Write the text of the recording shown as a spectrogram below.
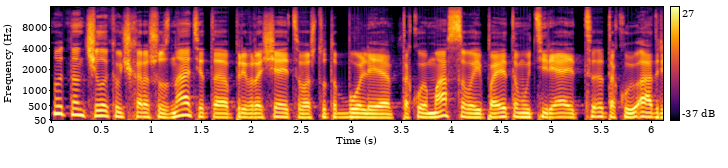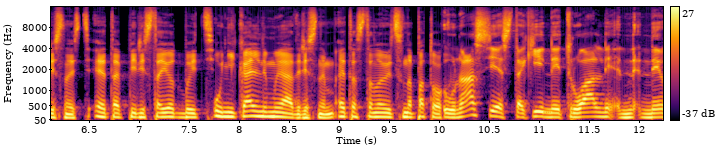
ну, это надо человека очень хорошо знать, это превращается во что-то более такое массовое, и поэтому теряет э, такую адресность. Это перестает быть уникальным и адресным. Это становится на поток. У нас есть такие нейтральные, не-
